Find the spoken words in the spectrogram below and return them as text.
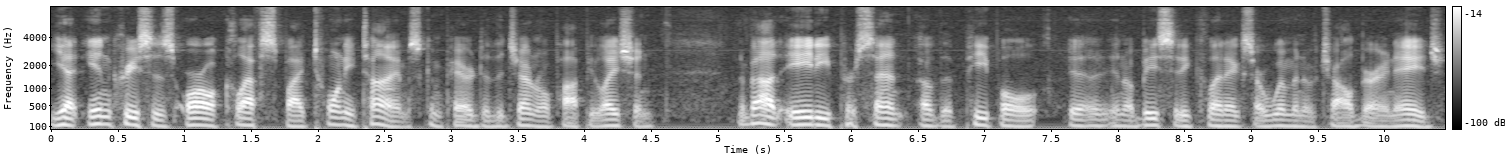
yet increases oral clefts by 20 times compared to the general population. About 80% of the people in, in obesity clinics are women of childbearing age.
